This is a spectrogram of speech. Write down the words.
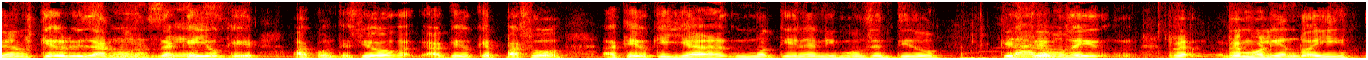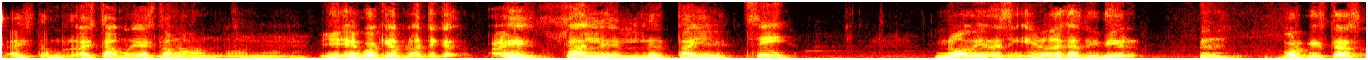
Tenemos que olvidarnos de aquello que aconteció, aquello que pasó, aquello que ya no tiene ningún sentido que estemos ahí remoliendo ahí. Ahí estamos, ahí estamos, ahí estamos. No, no, no. Y en cualquier plática, ahí sale el detalle. Sí. No vives y no dejas vivir porque estás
